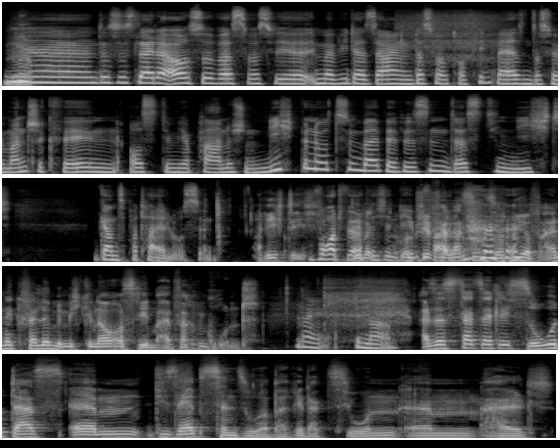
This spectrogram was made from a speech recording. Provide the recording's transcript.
Ja, das ist leider auch so was, was wir immer wieder sagen, und dass wir auch darauf hinweisen, dass wir manche Quellen aus dem Japanischen nicht benutzen, weil wir wissen, dass die nicht ganz parteilos sind. Richtig. Wortwörtlich in dem Und wir Fall. verlassen uns auch nie auf eine Quelle, nämlich genau aus dem einfachen Grund. Naja, genau. Also es ist tatsächlich so, dass ähm, die Selbstzensur bei Redaktionen ähm, halt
